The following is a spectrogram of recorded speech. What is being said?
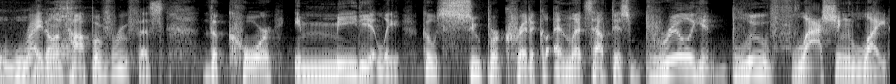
Ooh. right on top of Rufus. The core immediately goes super critical and lets out this brilliant blue flashing light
